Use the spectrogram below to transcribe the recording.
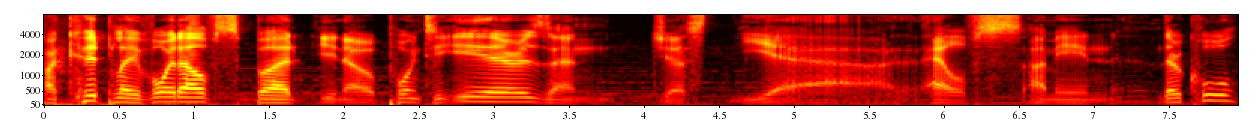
I could play Void Elves, but, you know, pointy ears and just, yeah, elves. I mean, they're cool,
